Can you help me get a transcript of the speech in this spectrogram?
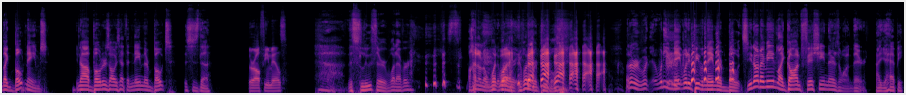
like boat names. You know how boaters always have to name their boats. This is the They're all females. the sleuth or whatever. I don't know what What- whatever whatever people whatever what, what do you name what do people name their boats? You know what I mean? Like gone fishing. There's one there. Are you happy?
